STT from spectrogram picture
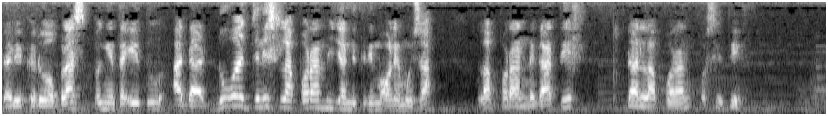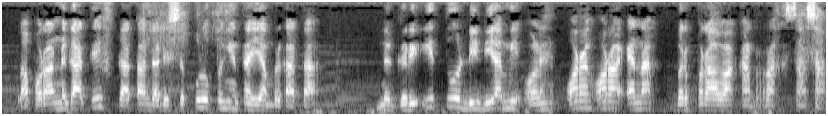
Dari kedua belas pengintai itu ada dua jenis laporan yang diterima oleh Musa, laporan negatif dan laporan positif. Laporan negatif datang dari sepuluh pengintai yang berkata, negeri itu didiami oleh orang-orang enak berperawakan raksasa,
